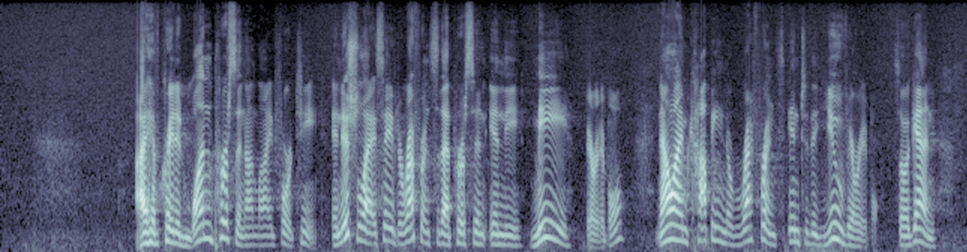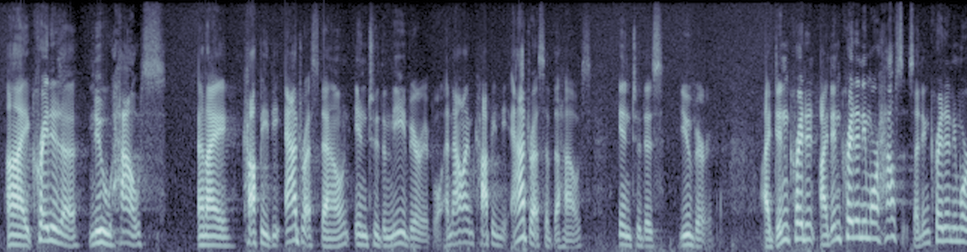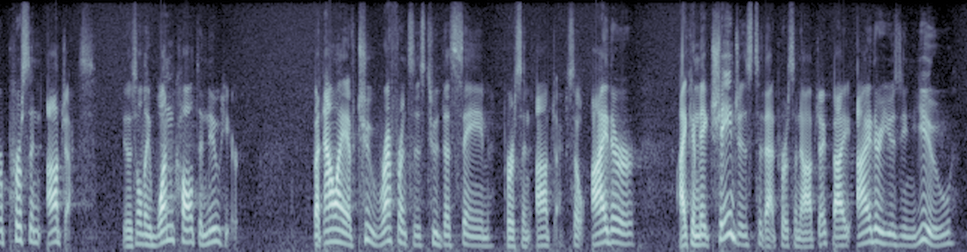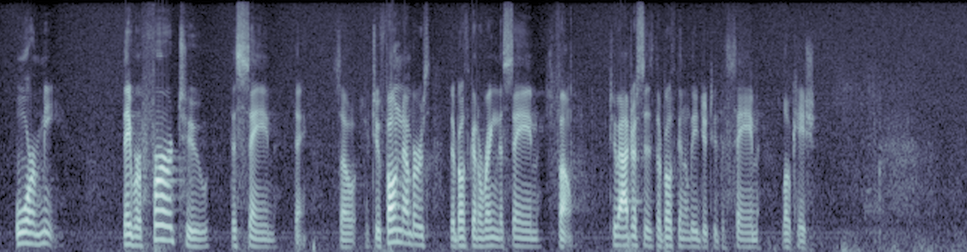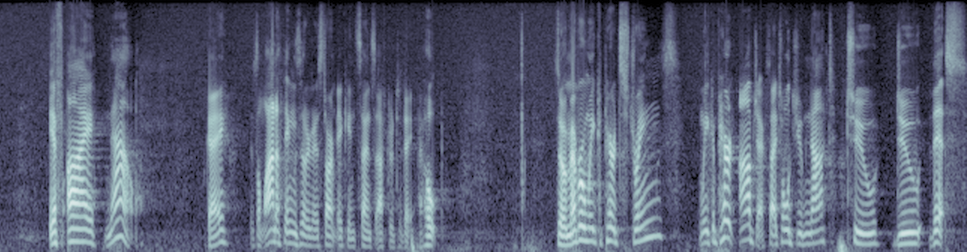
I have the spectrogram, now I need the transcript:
I have created one person on line 14. Initially, I saved a reference to that person in the me variable. Now I'm copying the reference into the you variable. So again, I created a new house and I copy the address down into the me variable. And now I'm copying the address of the house into this you variable. I didn't create it, I didn't create any more houses. I didn't create any more person objects. There's only one call to new here. But now I have two references to the same person object. So either I can make changes to that person object by either using you or me. They refer to the same thing. So two phone numbers, they're both gonna ring the same phone. Two addresses, they're both gonna lead you to the same location. If I now, okay, there's a lot of things that are gonna start making sense after today, I hope. So remember when we compared strings? When we compared objects, I told you not to do this.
